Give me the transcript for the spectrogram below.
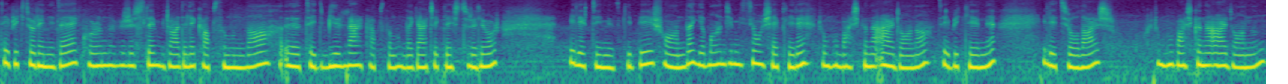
Tebrik töreni de koronavirüsle mücadele kapsamında, e, tedbirler kapsamında gerçekleştiriliyor. Belirttiğimiz gibi şu anda yabancı misyon şefleri Cumhurbaşkanı Erdoğan'a tebriklerini iletiyorlar. Cumhurbaşkanı Erdoğan'ın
